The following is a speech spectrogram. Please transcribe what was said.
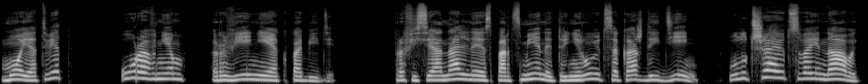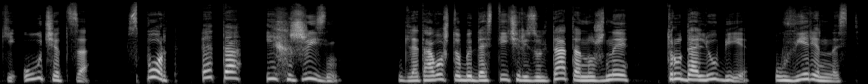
Мой ответ — уровнем рвения к победе. Профессиональные спортсмены тренируются каждый день, улучшают свои навыки, учатся. Спорт — это их жизнь. Для того, чтобы достичь результата, нужны трудолюбие, уверенность,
